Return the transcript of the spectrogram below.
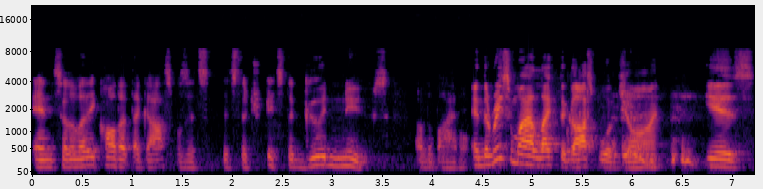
And so the way they call that the Gospels, it's, it's, the, it's the good news of the Bible. And the reason why I like the Gospel of John is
